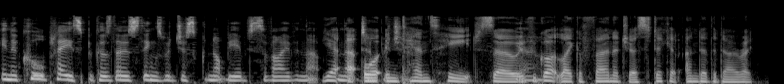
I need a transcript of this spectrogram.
in a cool place because those things would just not be able to survive in that. Yeah, in that or intense heat. So if you've got like a furniture, stick it under the direct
